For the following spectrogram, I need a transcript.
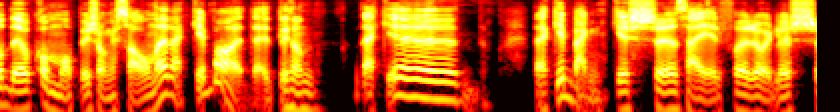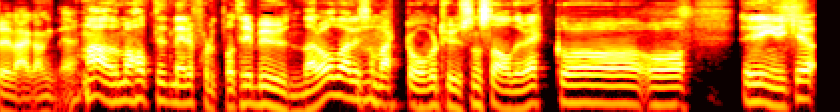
Og det å komme opp i Sjongshallen der, det er ikke bare det, liksom, det er ikke det er ikke bankers eh, seier for Oilers hver gang, det. Nei, de har hatt litt mer folk på tribunen der òg. Det har liksom vært over 1000 stadig vekk. og, og Ringerike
